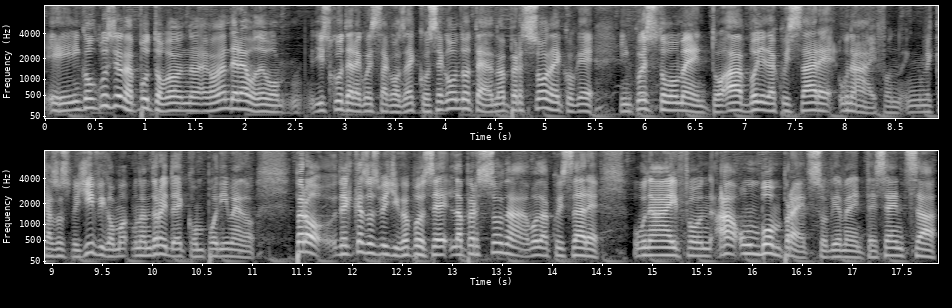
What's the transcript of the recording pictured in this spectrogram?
E in conclusione appunto con, con, Andrea volevo discutere questa cosa. Ecco, secondo te una persona ecco, che in questo momento ha voglia di acquistare un iPhone, nel caso specifico, ma un Android ecco un po' di meno, però nel caso specifico se la persona vuole acquistare un iPhone a un buon prezzo ovviamente, senza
